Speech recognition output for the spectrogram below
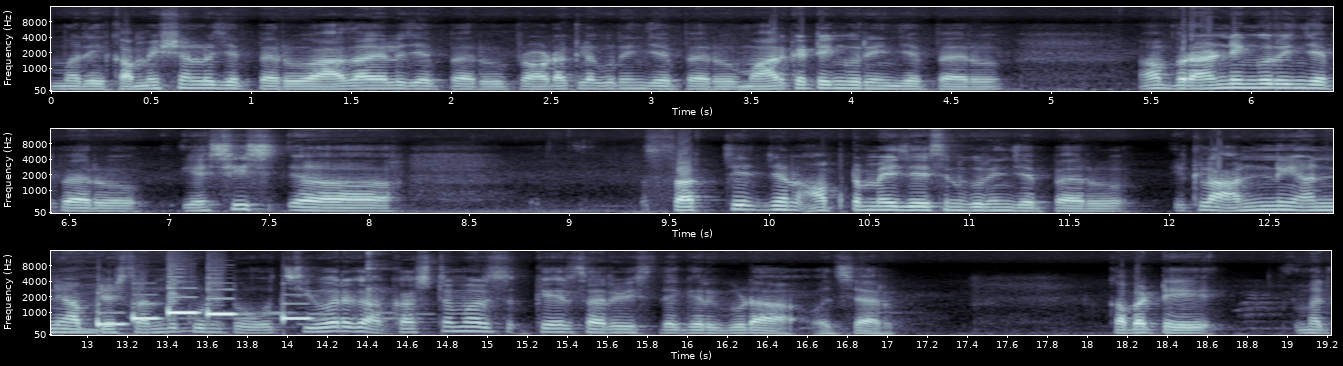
మరి కమిషన్లు చెప్పారు ఆదాయాలు చెప్పారు ప్రోడక్ట్ల గురించి చెప్పారు మార్కెటింగ్ గురించి చెప్పారు. బ్రాండింగ్ గురించి చెప్పారు. ఎస్ఈ సర్చ్ ఇంజిన్ ఆప్టమైజేషన్ గురించి చెప్పారు. ఇట్లా అన్ని అన్ని అప్డేట్స్ అందుకుంటూ చివరిగా కస్టమర్ కేర్ సర్వీస్ దగ్గర కూడా వచ్చారు. కాబట్టి మరి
